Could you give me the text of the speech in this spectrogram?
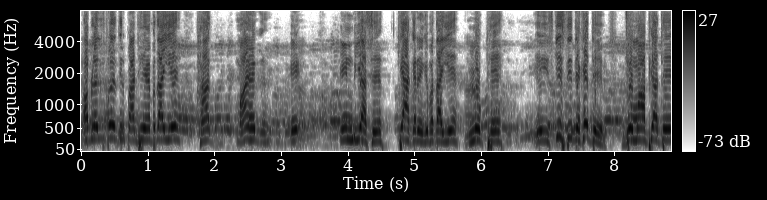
अब ललित प्रसाद त्रिपाठी हैं बताइए। हाथ माए इंडिया से क्या करेंगे बताइए। लोग थे इसकी स्थिति देखे थे जो माफिया थे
